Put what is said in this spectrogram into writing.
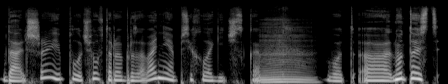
дальше и получила второе образование психологическое. М. Вот. а, Ну, то есть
